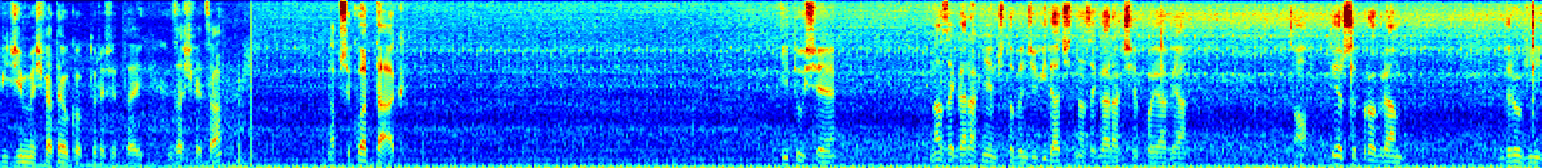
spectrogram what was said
widzimy światełko, które się tutaj zaświeca. Na przykład tak. I tu się na zegarach, nie wiem czy to będzie widać, na zegarach się pojawia o, pierwszy program, drugi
